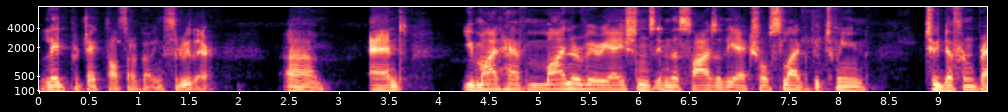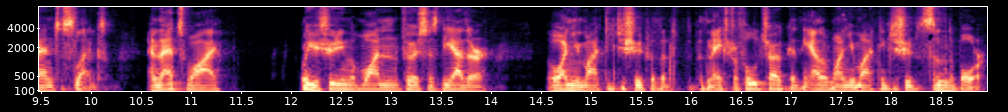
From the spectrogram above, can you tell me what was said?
lead projectiles that are going through there. Um, and you might have minor variations in the size of the actual slug between two different brands of slugs. And that's why when you're shooting the one versus the other, the one you might need to shoot with, a, with an extra full choke, and the other one you might need to shoot with cylinder bore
